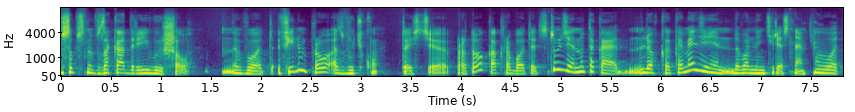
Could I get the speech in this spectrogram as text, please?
собственно, в «За кадре» и вышел. Вот. Фильм про озвучку. То есть э, про то, как работает студия. Ну, такая легкая комедия, довольно интересная. Вот.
